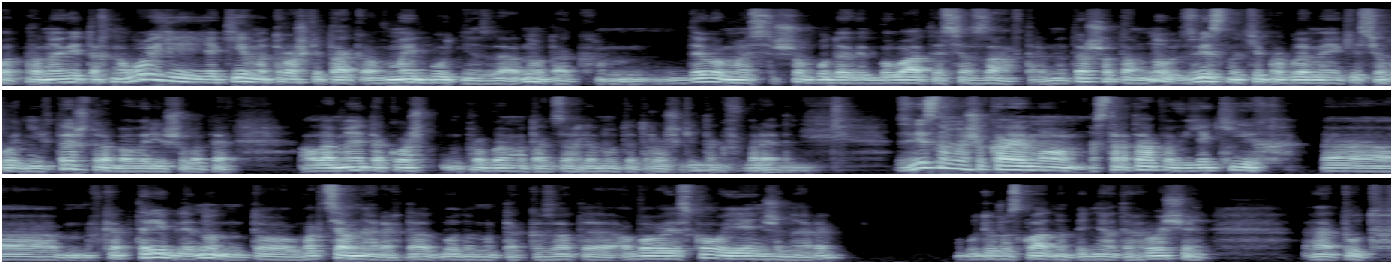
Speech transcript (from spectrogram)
От, про нові технології, які ми трошки так в майбутнє ну, так, дивимося, що буде відбуватися завтра. Не те, що там, ну, звісно, ті проблеми, які сьогодні їх теж треба вирішувати, але ми також пробуємо так заглянути трошки так вперед. Звісно, ми шукаємо стартапи, в яких е, в кептейблі, ну то в акціонерах, да, будемо так казати, обов'язково є інженери, бо дуже складно підняти гроші тут,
